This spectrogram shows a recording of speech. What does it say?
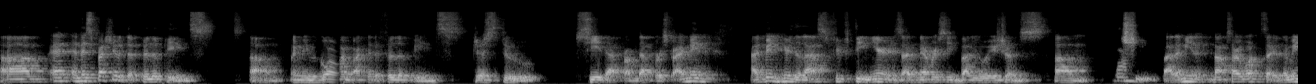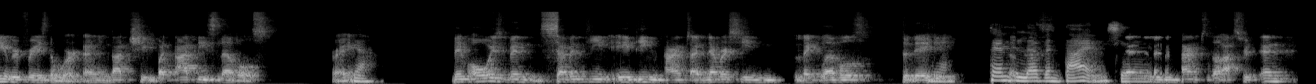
Um, and, and especially with the Philippines, um, I mean, going back to the Philippines just to see that from that perspective. I mean, I've been here the last 15 years. I've never seen valuations um, yeah. cheap. But I mean, not sorry, what's that? Let me rephrase the word. I mean, not cheap, but at these levels, right? Yeah. They've always been 17, 18 times. I've never seen like levels today. Yeah. 10, The 11 times. 10, 11 times the last year. And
